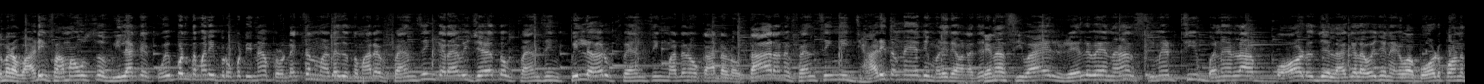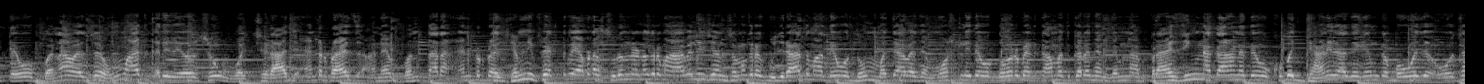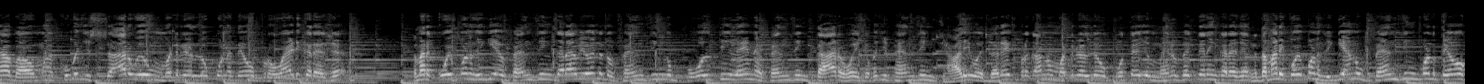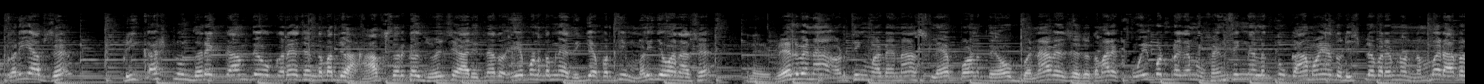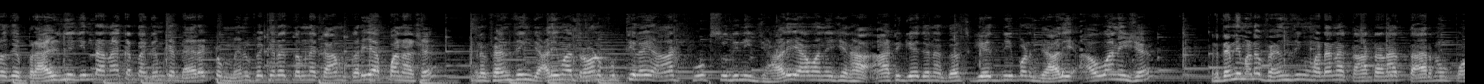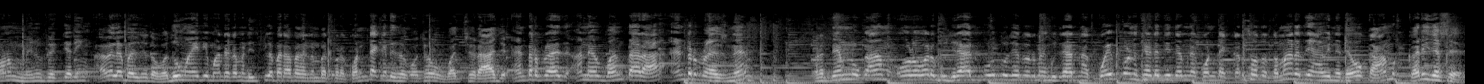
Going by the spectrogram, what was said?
તમારા વાડી farm house villa કે કોઈ પણ તમારી પ્રોપર્ટીના પ્રોટેક્શન માટે જો તમારે ફેન્સિંગ કરાવી છે, તો ફેન્સિંગ પિલર ફેન્સિંગ માટેનો કાંટાળો તાર અને ફેન્સિંગની જાળી તમને અહીંયાથી મળી રહેવાના છે. તેના સિવાય રેલવેના સિમેન્ટથી બનેલા બોર્ડ જે લાગેલા હોય છે ને, એવા બોર્ડ પણ તેઓ બનાવે છે. હું વાત કરી રહ્યો છું વચરાજ એન્ટરપ્રાઇઝ અને વંતારા એન્ટરપ્રાઇઝ જેમની ફેક્ટરી આપણા સુરેન્દ્રનગરમાં આવેલી છે અને સમગ્ર ગુજરાતમાં તેઓ ધૂમ મચાવે છે. મોસ્ટલી તેઓ ગવર્મેન્ટ કામ જ કરે છે અને તેમના પ્રાઇઝિંગના કારણે તેઓ ખૂબ જ જાણીતા છે. કેમ કે બહુ જ ઓછા ભાવમાં ખૂબ જ સારું એવું મટીરિયલ લોકોને તેઓ પ્રોવાઈડ કરે છે. તમારે કોઈ પણ જગ્યાએ ફેન્સિંગ કરાવી હોય ને તો ફેન્સિંગ પોલથી લઈને ફેન્સિંગ તાર હોય કે પછી ફેન્સિંગ જાળી હોય, દરેક પ્રકારનું મટીરિયલ તેઓ પોતે જ મેન્યુફેક્ચરિંગ કરે છે. અને તમારી કોઈ પણ જગ્યાનું ફેન્સિંગ પણ તેઓ કરી આપશે. પ્રીકાસ્ટનું દરેક કામ તેઓ કરે છે અને તમારે જો હાફ સર્કલ જોઈએ છે, આ રીતના, તો એ પણ તમને આ જગ્યા પરથી મળી જવાના છે. અને રેલવેના અર્થિંગ માટેના સ્લેબ પણ તેઓ બનાવે છે. જો તમારે કોઈ પણ પ્રકારનું ફેન્સિંગને લગતું કામ હોય તો ડિસ્પ્લે પર એમનો નંબર આપેલો છે. પ્રાઇઝની ચિંતા ના કરતા, કેમ કે ડાયરેક્ટ મેન્યુફેક્ચર જ તમને કામ કરી આપવાના છે. અને ફેન્સિંગ જાળીમાં ત્રણ ફૂટથી લઈ આઠ ફૂટ સુધીની જાળી આવવાની છે. હા, આઠ ગેજ અને દસ ગેજની પણ જાળી આવવાની છે. અને તેમની માટે ફેન્સિંગ માટેના કાંટાના તારનું પણ મેન્યુફેક્ચરિંગ અવેલેબલ છે. તો વધુ માહિતી માટે તમે ડિસ્પ્લે પર આપેલા નંબર પર કોન્ટેક્ટ કરી શકો છો. વચ્છરાજ એન્ટરપ્રાઇઝ અને વનતારા એન્ટરપ્રાઇઝને અને તેમનું કામ ઓલ ઓવર ગુજરાત પૂરતું છે. તો તમે ગુજરાતના કોઈ પણ છેડેથી તેમને કોન્ટેક્ટ કરશો તો તમારે ત્યાં આવીને તેઓ કામ કરી જશે.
